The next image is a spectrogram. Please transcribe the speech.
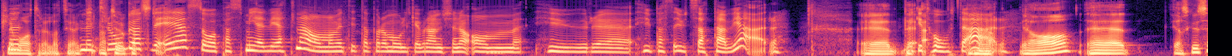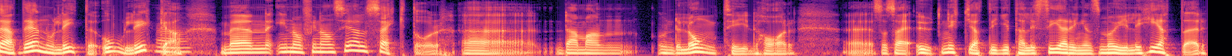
klimatrelaterat Men, men tror du att vi är så pass medvetna om, om vi tittar på de olika branscherna, om hur, eh, hur pass utsatta vi är? Eh, det, Vilket hot det är? Ja, eh, jag skulle säga att det är nog lite olika. Ja. Men inom finansiell sektor, eh, där man under lång tid har så att säga utnyttjat digitaliseringens möjligheter,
